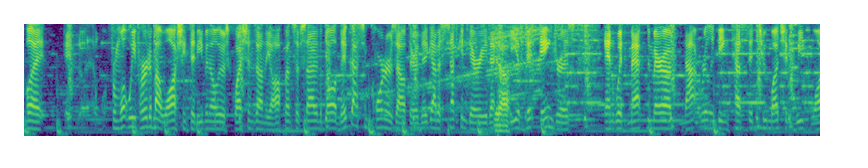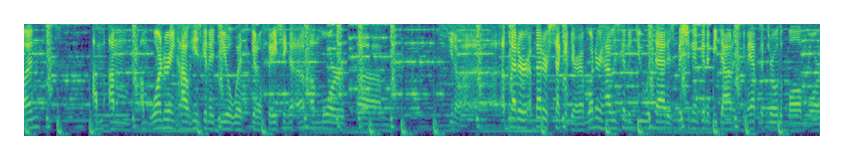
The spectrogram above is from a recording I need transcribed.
but it, from what we've heard about Washington, even though there's questions on the offensive side of the ball, they've got some corners out there. They got a secondary that Yeah. can be a bit dangerous. And with McNamara not really being tested too much in week one, I'm, I'm, I'm wondering how he's going to deal with you know facing a, a more um, you know a, a better a better secondary. I'm wondering how he's going to do with that. Is Michigan going to be down? He's going to have to throw the ball more.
